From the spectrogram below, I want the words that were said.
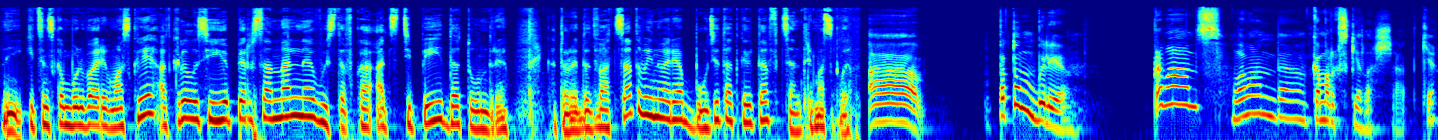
На Никитинском бульваре в Москве открылась ее персональная выставка «От степей до тундры», которая до 20 января будет открыта в центре Москвы. А потом были Прованс, лаванда, комаровские лошадки.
